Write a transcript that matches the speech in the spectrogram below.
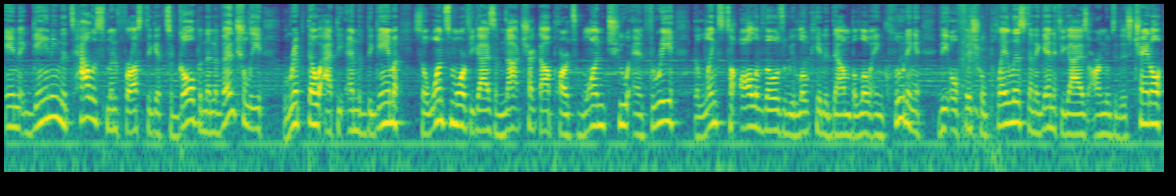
in gaining the talisman for us to get to Gulp and then eventually Ripto at the end of the game. So once more, if you guys have not checked out parts 1, 2, and 3, the links to all of those will be located down below including the official playlist. And again, if you guys are new to this channel,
